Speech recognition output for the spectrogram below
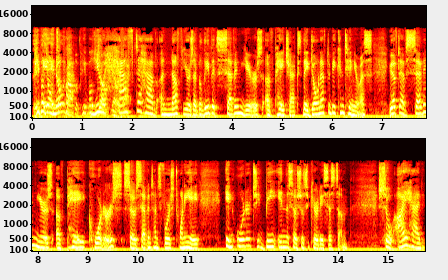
People don't know that. People you don't have that. to have enough years. I believe it's seven years of paychecks. They don't have to be continuous. You have to have seven years of pay quarters. So seven times four is 28 in order to be in the social security system. So I had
